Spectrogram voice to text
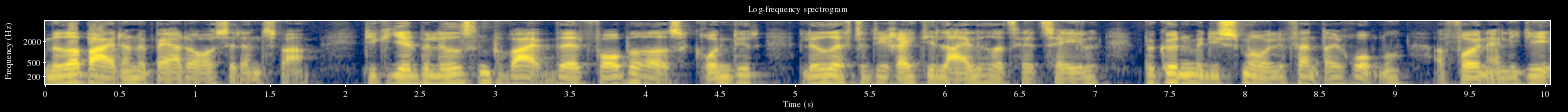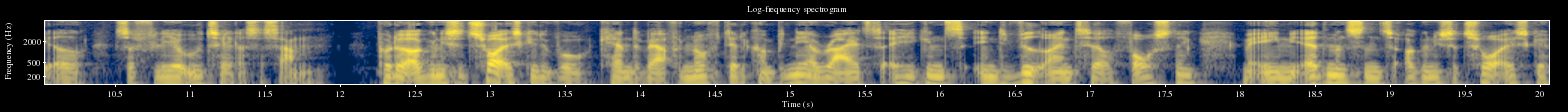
Medarbejderne bærer dog også et ansvar. De kan hjælpe ledelsen på vej ved at forberede sig grundigt, lede efter de rigtige lejligheder til at tale, begynde med de små elefanter i rummet og få en allieret, så flere udtaler sig sammen. På det organisatoriske niveau kan det være fornuftigt at kombinere Wrights og Higgins individorienterede forskning med Amy Edmondsons organisatoriske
